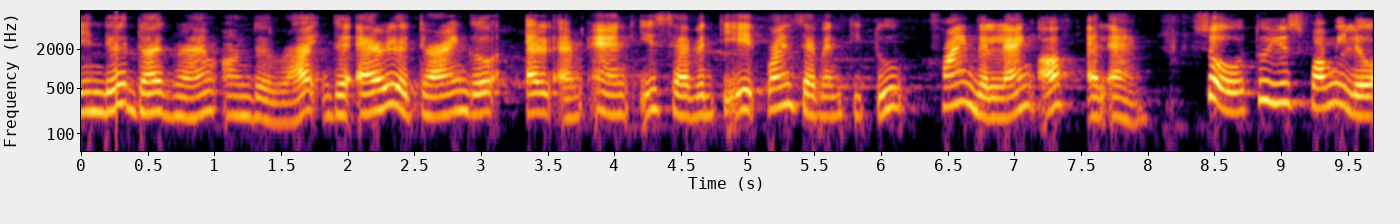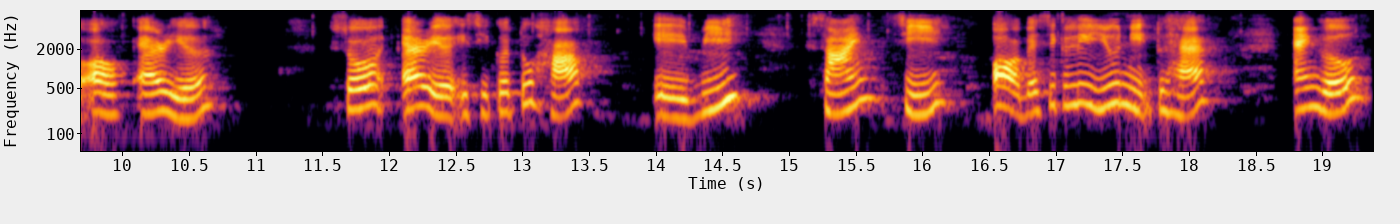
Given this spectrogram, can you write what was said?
In the diagram on the right, the area triangle LMN is 78.72. Find the length of LM. So, to use formula of area, so area is equal to half AB sine C or basically you need to have angle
